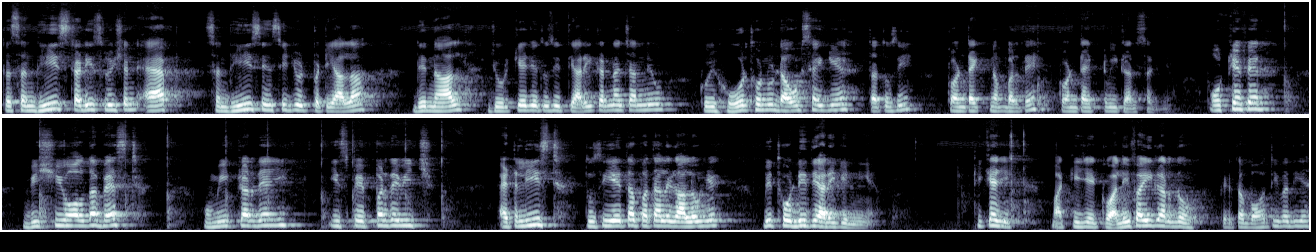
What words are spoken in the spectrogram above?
ਤਾਂ Sandhi's study solution app Sandhi's institute Patiala ਦੇ ਨਾਲ ਜੁੜ ਕੇ ਜੇ ਤੁਸੀਂ ਤਿਆਰੀ ਕਰਨਾ ਚਾਹੁੰਦੇ ਹੋ, ਕੋਈ ਹੋਰ ਤੁਹਾਨੂੰ ਡਾਊਟਸ ਹੈਗੇ ਤਾਂ ਤੁਸੀਂ ਕੰਟੈਕਟ ਨੰਬਰ ਤੇ ਕੰਟੈਕਟ ਵੀ ਕਰ ਸਕਦੇ ਹੋ। ਓਕੇ ਫਿਰ ਵਿਸ਼ ਯੂ ਆਲ ਦਾ ਬੈਸਟ ਉਮੀਦ ਕਰਦੇ ਹਾਂ ਜੀ, ਇਸ ਪੇਪਰ ਦੇ ਵਿੱਚ ਐਟ ਲੀਸਟ ਤੁਸੀਂ ਇਹ ਤਾਂ ਪਤਾ ਲਗਾ ਲਓਗੇ ਵੀ ਤੁਹਾਡੀ ਤਿਆਰੀ ਕਿੰਨੀ ਹੈ। ਠੀਕ ਹੈ ਜੀ? ਬਾਕੀ ਜੇ ਕੁਆਲੀਫਾਈ ਕਰ ਦੋ, ਫਿਰ ਤਾਂ ਬਹੁਤ ਹੀ ਵਧੀਆ।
